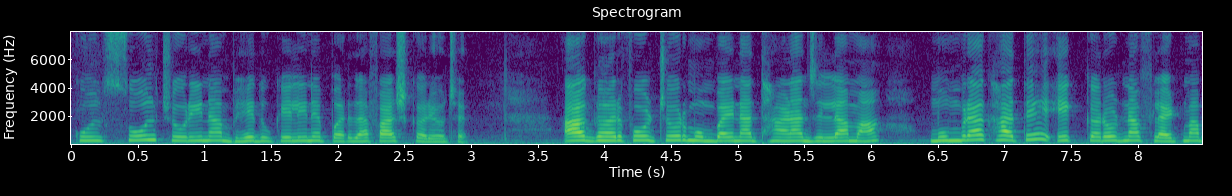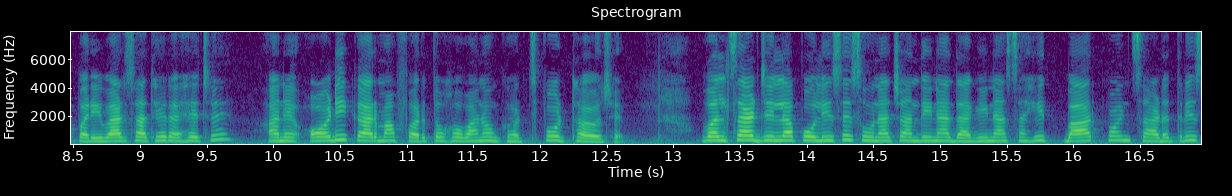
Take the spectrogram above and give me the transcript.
કુલ સોળ ચોરીના ભેદ ઉકેલીને પર્દાફાશ કર્યો છે. આ ઘરફોડ ચોર મુંબઈના થાણા જિલ્લામાં મુમરા ખાતે એક કરોડના ફ્લેટમાં પરિવાર સાથે રહે છે અને ઓડી કારમાં ફરતો હોવાનો ઘટસ્ફોટ થયો છે. વલસાડ જિલ્લા પોલીસે સોના ચાંદીના દાગીના સહિત બાર પોઈન્ટ સાડત્રીસ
